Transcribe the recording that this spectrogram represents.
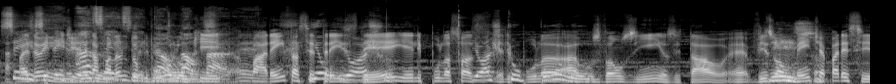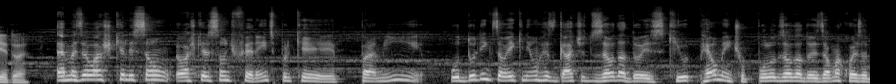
sim, mas eu sim. entendi, ele ah, tá sim, falando sim, do pulo não, não, que tá, é... aparenta ser e 3D eu acho, e ele pula sozinho. Ele pula pulo... os vãozinhos e tal. É, visualmente Isso. é parecido. É, mas eu acho que eles são. Eu acho que eles são diferentes, porque, para mim, o do Link's Awakening é um resgate do Zelda 2, que realmente o pulo do Zelda 2 é uma coisa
